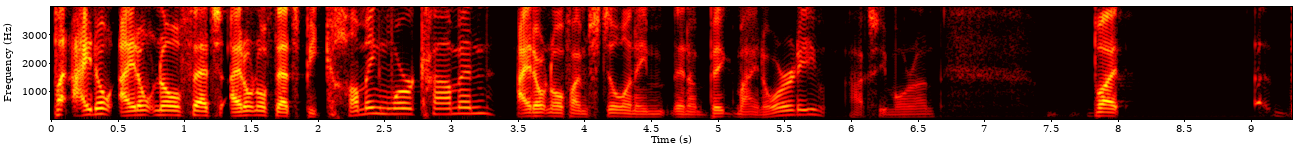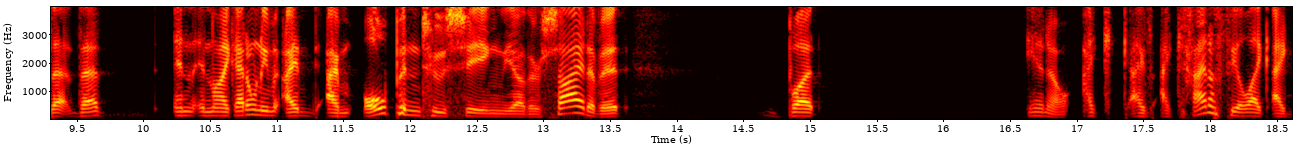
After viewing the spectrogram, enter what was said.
But I don't I don't know if that's I don't know if that's becoming more common. I don't know if I'm still in a in a big minority, oxymoron. but uh, that that and, and like I don't even I I'm open to seeing the other side of it, but you know I I, I kind of feel like I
